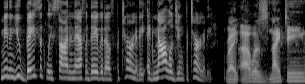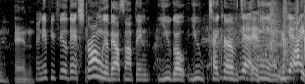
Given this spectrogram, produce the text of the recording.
meaning you basically signed an affidavit of paternity, acknowledging paternity. Right. I was 19 and And if you feel that strongly about something, you go, you take care of it to Yes. the Yes, end. you Yeah. fight.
